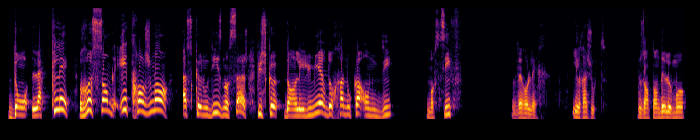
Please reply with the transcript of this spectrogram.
dont la clé ressemble étrangement à ce que nous disent nos sages, puisque dans les lumières de Hanouka, on nous dit Mosif veholech. Il rajoute. Vous entendez le mot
